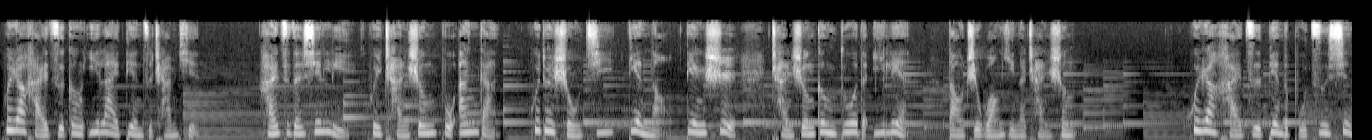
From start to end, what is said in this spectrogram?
会让孩子更依赖电子产品，孩子的心理会产生不安感，会对手机、电脑、电视产生更多的依恋，导致网瘾的产生；会让孩子变得不自信。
